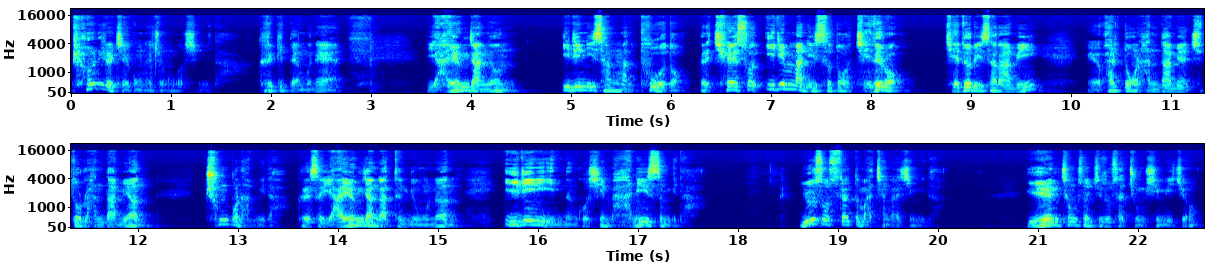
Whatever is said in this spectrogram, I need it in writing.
편의를 제공해 주는 것입니다. 그렇기 때문에 야영장은 1인 이상만 투어도 최소 1인만 있어도 제대로 제대로 이 사람이 예, 활동을 한다면 지도를 한다면 충분합니다. 그래서 야영장 같은 경우는 1인이 있는 곳이 많이 있습니다. 유소스텔도 마찬가지입니다. 유행 청소년 지도사 중심이죠.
